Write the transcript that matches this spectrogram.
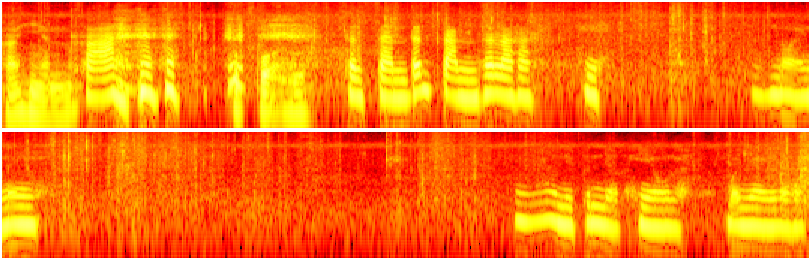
ขาเหียนเนาะขาปวดอยู่สันสันตันตันๆเท่าละค่ะนี่หน่อยหนึงโอ้อันนี้เป็นอยากเหี่ยวเลย บ่ใหญ่และค่ะ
